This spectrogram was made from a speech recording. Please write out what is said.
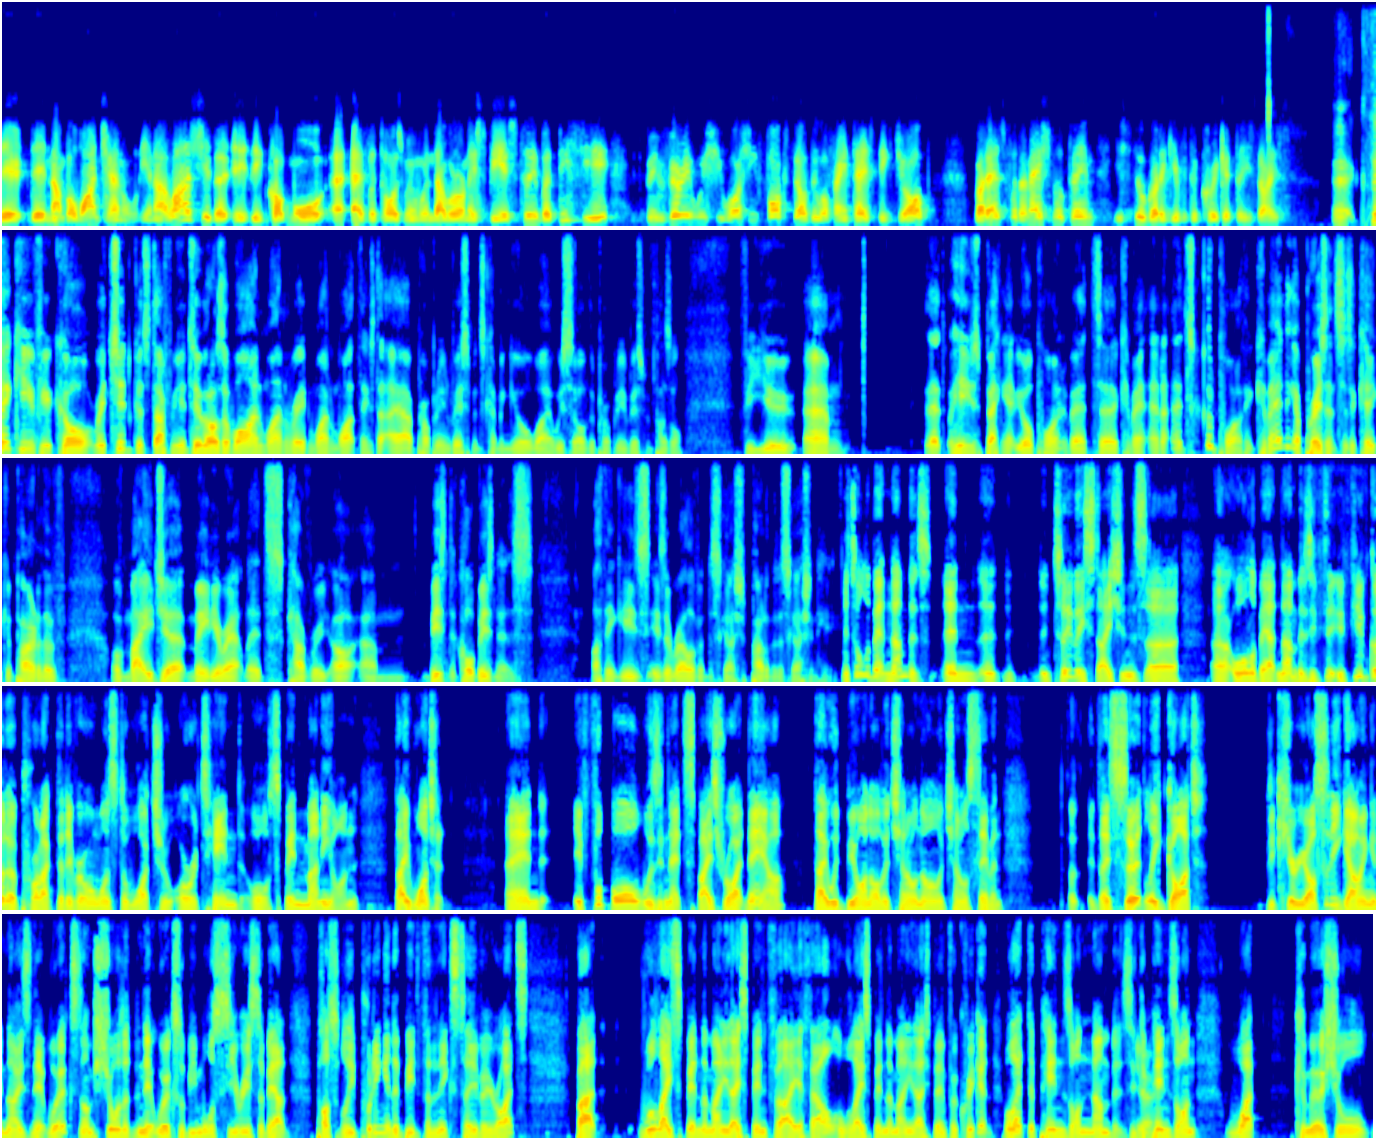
their their number one channel. You know, last year that it, got more uh, advertisement when they were on SBS two, but this year it's been very wishy-washy. Foxtel do a fantastic job, but as for the national team, you still got to give it to cricket these days. Uh, thank you for your call, Richard. Good stuff from you. Two bottles of wine, one red, one white. Thanks to AR Property Investments coming your way. We solved the property investment puzzle for you. Um, that, he's backing up your point about uh, command, and it's a good point. I think commanding a presence is a key component of of major media outlets' coverage, oh, um, business, core business. I think is is a relevant discussion, part of the discussion here. It's all about numbers, and uh, TV stations uh, are all about numbers. If if you've got a product that everyone wants to watch or, or attend or spend money on, they want it. And if football was in that space right now, they would be on either Channel Nine or Channel Seven. Uh, They certainly got the curiosity going in those networks, and I'm sure that the networks will be more serious about possibly putting in a bid for the next TV rights. But will they spend the money they spend for AFL, or will they spend the money they spend for cricket? Well, that depends on numbers. It Yeah. depends on what commercial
